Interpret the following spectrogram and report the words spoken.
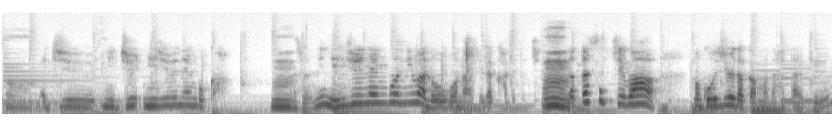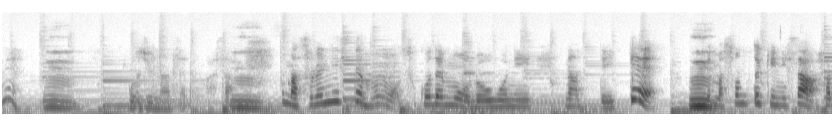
うん。10 20, 20年後か、うん。そうだね、20年後には老後なわけだ彼たちは、うん。私たちは、まあ、50だからまだ働けるよね。うん。50何歳だからさ、うん。でまあそれにしてもそこでもう老後になっていて、うん。でまあその時にさは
